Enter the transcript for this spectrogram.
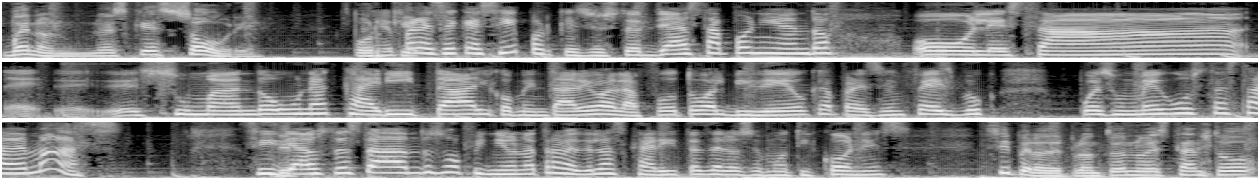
bueno, no es que es sobre. A mí Porque me parece que sí, porque si usted ya está poniendo o le está eh, eh, sumando una carita al comentario, a la foto o al video que aparece en Facebook, pues un me gusta está de más. Si ya usted está dando su opinión a través de las caritas, de los emoticones. Sí, pero de pronto no es tanto,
